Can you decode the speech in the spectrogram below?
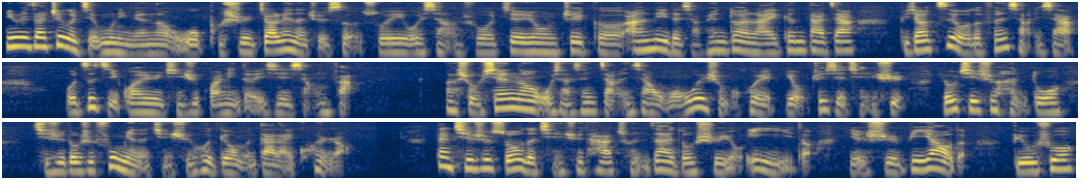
因为在这个节目里面呢，我不是教练的角色，所以我想说，借用这个案例的小片段来跟大家比较自由的分享一下我自己关于情绪管理的一些想法。那首先呢，我想先讲一下我们为什么会有这些情绪，尤其是很多其实都是负面的情绪，会给我们带来困扰。但其实所有的情绪它存在都是有意义的，也是必要的。比如说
